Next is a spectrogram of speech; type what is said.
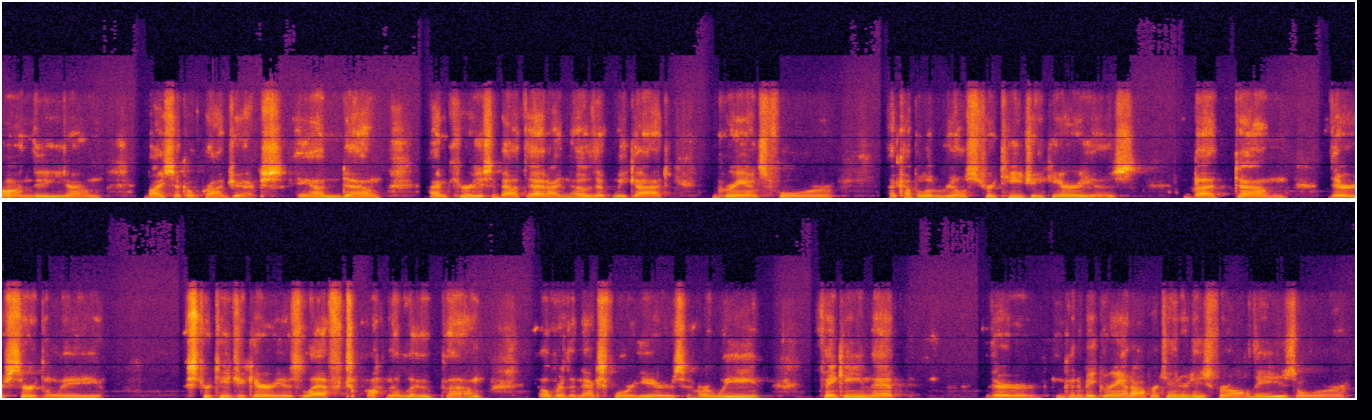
on the um, bicycle projects. And um, I'm curious about that. I know that we got grants for a couple of real strategic areas, but um, there's certainly strategic areas left on the loop um, over the next four years. Are we thinking that there are going to be grant opportunities for all these, or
